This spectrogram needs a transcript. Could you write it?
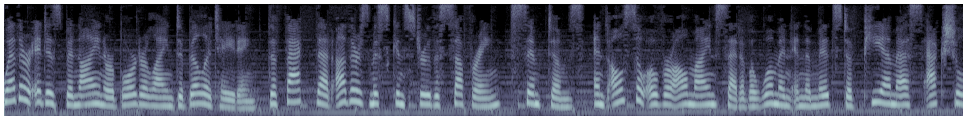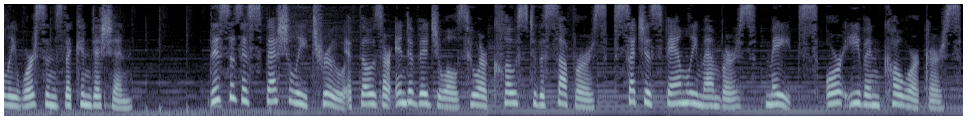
Whether it is benign or borderline debilitating, the fact that others misconstrue the suffering, symptoms, and also overall mindset of a woman in the midst of PMS actually worsens the condition. This is especially true if those are individuals who are close to the sufferers, such as family members, mates, or even coworkers.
